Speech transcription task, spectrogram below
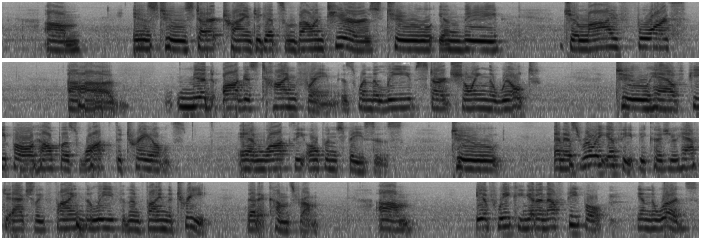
um, is to start trying to get some volunteers to, in the July 4th, uh, mid-August timeframe is when the leaves start showing the wilt, to have people help us walk the trails and walk the open spaces to, and it's really iffy because you have to actually find the leaf and then find the tree that it comes from. Um, If we can get enough people in the woods,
